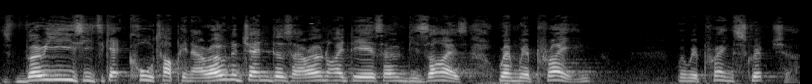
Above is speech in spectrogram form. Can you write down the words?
It's very easy to get caught up in our own agendas, our own ideas, our own desires when we're praying. When we're praying scripture,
